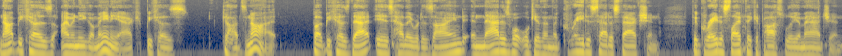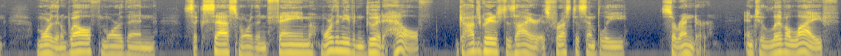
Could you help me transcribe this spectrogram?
not because I'm an egomaniac, because God's not, but because that is how they were designed, and that is what will give them the greatest satisfaction, the greatest life they could possibly imagine. More than wealth, more than success, more than fame, more than even good health, God's greatest desire is for us to simply surrender and to live a life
